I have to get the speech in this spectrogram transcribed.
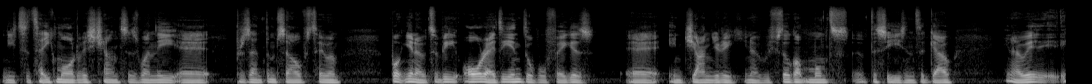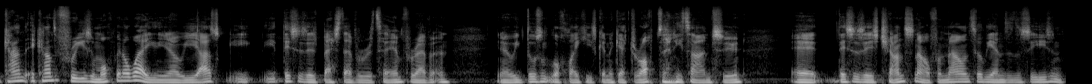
He needs to take more of his chances when they uh, present themselves to him. But you know, to be already in double figures uh, in January, you know, we've still got months of the season to go. You know, it, it kind it kind of frees him up in a way. You know, he has he, he, this is his best ever return for Everton. You know, he doesn't look like he's going to get dropped anytime soon. Uh, this is his chance now. From now until the end of the season,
